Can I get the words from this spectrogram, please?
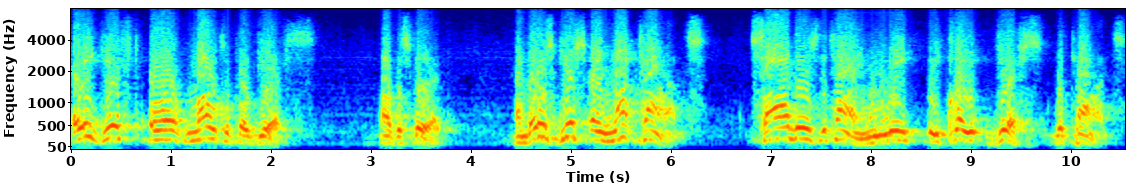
A gift or multiple gifts of the Spirit. And those gifts are not talents. Sad is the time when we equate gifts with talents.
